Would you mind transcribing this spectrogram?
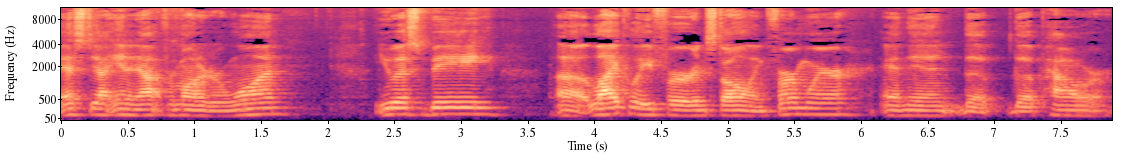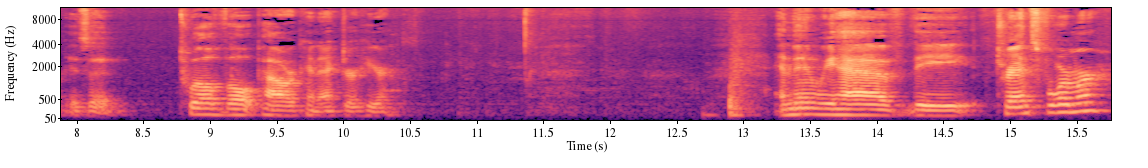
SDI in and out for monitor 1, USB uh, likely for installing firmware, and then the, the power is a 12 volt power connector here. And then we have the transformer,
